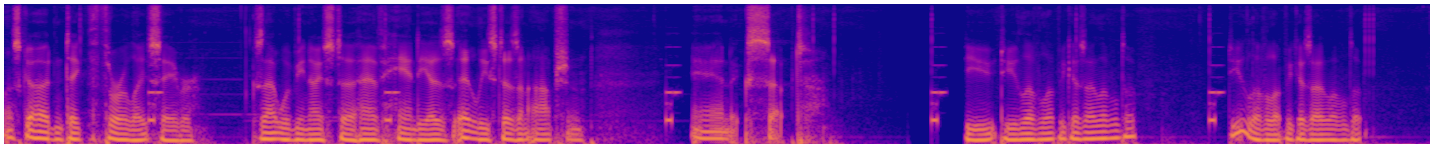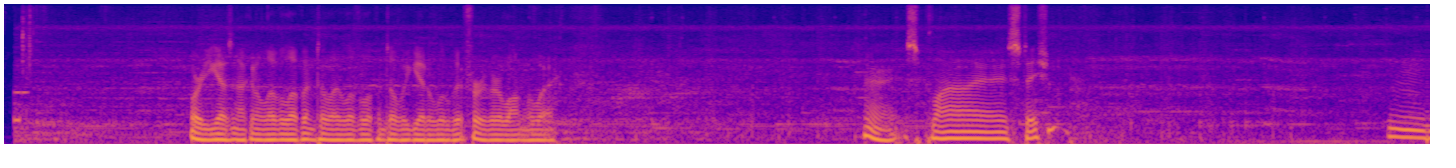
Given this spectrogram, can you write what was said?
let's go ahead and take the throw lightsaber. Because that would be nice to have handy as at least as an option. And accept. Do you do you level up because I leveled up? Do you level up because I leveled up? Or are you guys not going to level up until I level up until we get a little bit further along the way? Alright, supply station. Hmm.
